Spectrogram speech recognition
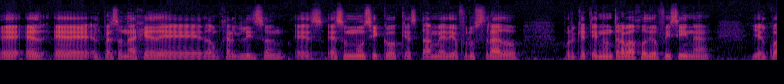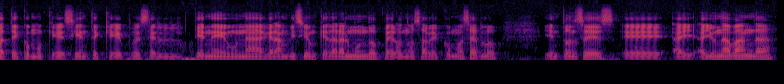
eh, es- eh, el personaje de Don Hal Gleason es, es un músico que está medio frustrado porque tiene un trabajo de oficina y el cuate como que siente que pues él tiene una gran visión que dar al mundo pero no sabe cómo hacerlo y entonces eh, hay, hay una banda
